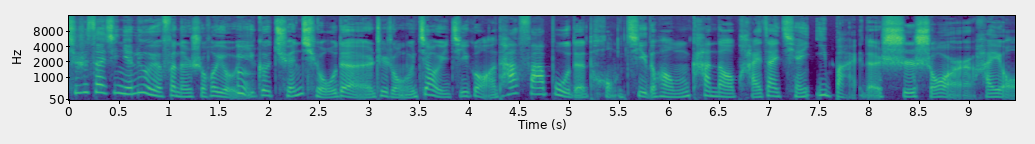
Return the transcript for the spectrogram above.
其实，在今年六月份的时候，有一个全球的这种教育机构啊，它发布的统计的话，我们看到排在前一百的是首尔，还有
